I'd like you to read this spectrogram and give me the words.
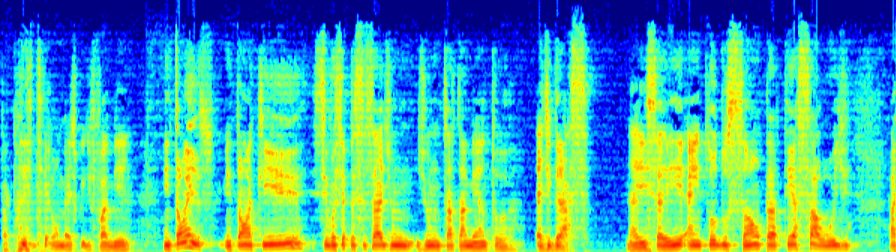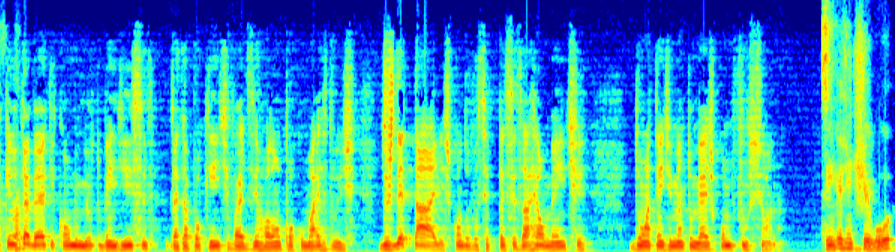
para poder ter um médico de família. Então é isso. Então aqui, se você precisar de um, de um tratamento, é de graça. Né? Isso aí é a introdução para ter a saúde aqui no Quebec, como o Milton bem disse. Daqui a pouquinho a gente vai desenrolar um pouco mais dos, dos detalhes, quando você precisar realmente de um atendimento médico, como funciona. Assim que a gente chegou,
